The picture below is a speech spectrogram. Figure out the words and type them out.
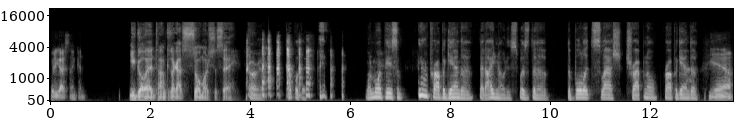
What are you guys thinking? You go ahead, Tom, because I got so much to say. All right, couple things. One more piece of propaganda that I noticed was the the bullet slash shrapnel propaganda. Yeah.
